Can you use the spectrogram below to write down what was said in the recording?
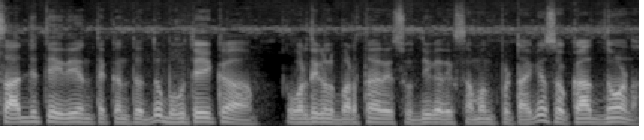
ಸಾಧ್ಯತೆ ಇದೆ ಅಂತಕ್ಕಂಥದ್ದು ಬಹುತೇಕ ವರದಿಗಳು ಬರ್ತಾ ಇದೆ. ಸುದ್ದಿಗೆ ಅದಕ್ಕೆ ಸಂಬಂಧಪಟ್ಟ ಹಾಗೆ. ಸೊ ಕಾದು ನೋಡೋಣ.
